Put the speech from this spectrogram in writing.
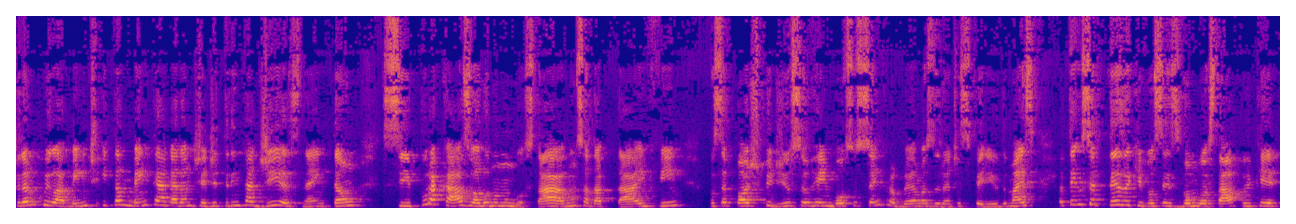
tranquilamente e também tem a garantia de 30 dias, né? Então, se por acaso o aluno não gostar, não se adaptar, enfim, você pode pedir o seu reembolso sem problemas durante esse período, mas eu tenho certeza que vocês vão gostar, porque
